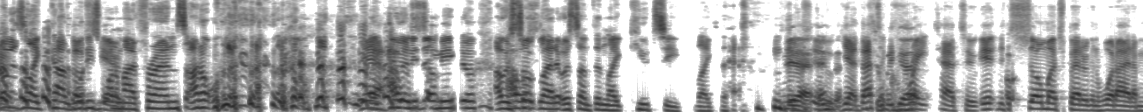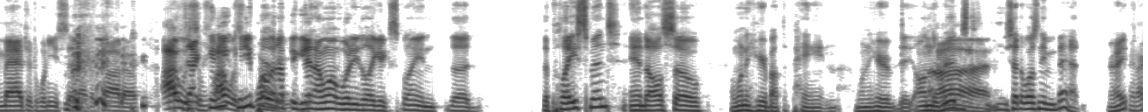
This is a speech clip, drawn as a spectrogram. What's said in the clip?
I was like, God, So Woody's one of my friends. I don't want to. Yeah, like, do I was anything so- mean to him. I was I so was- glad it was something like cutesy like that. Yeah, and- yeah, that's so a we got- great tattoo. It, it's so much better than what I had imagined when you said avocado. I was, Zach, can I you was can you pull it up again? I want Woody to like explain the the placement and also I want to hear about the pain. I want to hear the, on the Ah. ribs. You said it wasn't even bad, right? Man, I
